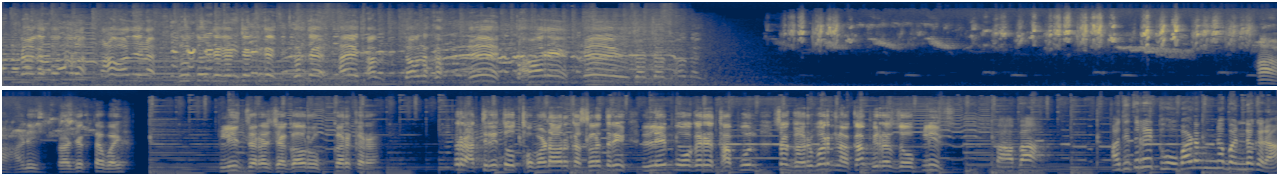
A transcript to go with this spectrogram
आवाज येणार तू तू करतोय. अय, थांब, जाऊ नका ए धावा रे ए, जा- जा- जाऊ नका. हा आणि प्राजक्ताबाई प्लीज जरा जगावर उपकार करा रात्री तो थोबाडावर कसला तरी लेप वगैरे थापून असं घरभर नका फिरत जाऊ प्लीज बाबा आधी तर हे थोबाड म्हणणं बंद करा.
